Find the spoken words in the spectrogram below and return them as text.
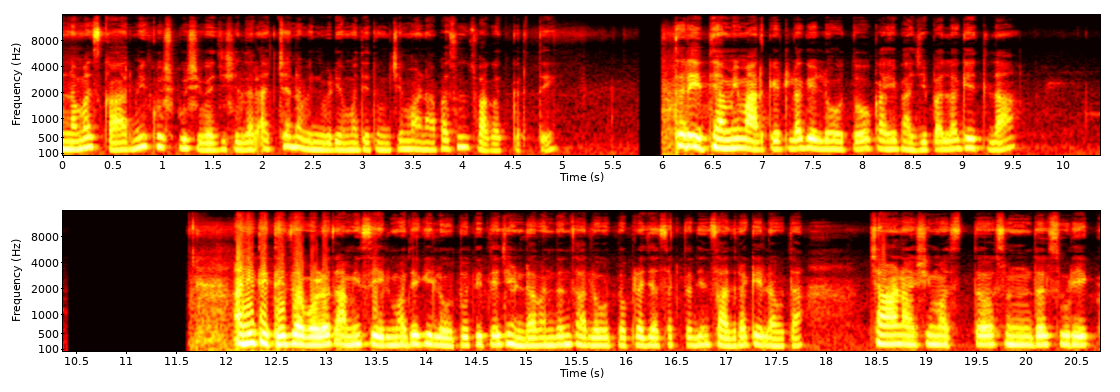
नमस्कार. मी खुशबू शिवाजी शिल्लर. आजच्या नवीन व्हिडिओमध्ये तुमचे मनापासून स्वागत करते. तर इथे आम्ही मार्केटला गेलो होतो. काही भाजीपाला घेतला. आणि तिथे जवळच आम्ही सेलमध्ये गेलो होतो. तिथे झेंडावंदन झालं होतं. प्रजासत्ताक दिन साजरा केला होता. छान अशी मस्त सुंदर सुरेख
